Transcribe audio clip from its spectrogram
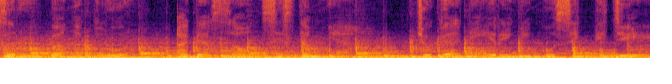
Seru banget lur, ada sound sistemnya, juga diiringi musik DJ,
